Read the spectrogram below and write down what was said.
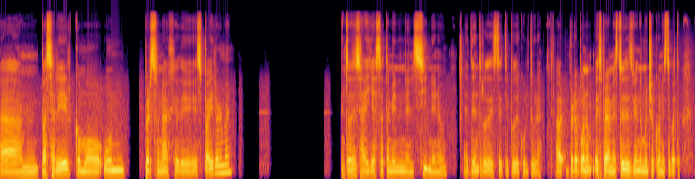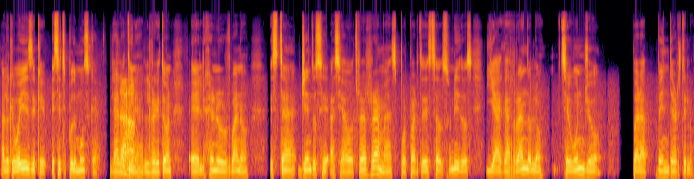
Va a salir como un personaje de Spider-Man. Entonces ahí ya está también en el cine, ¿no? Dentro de este tipo de cultura. Ahora, pero bueno, espera, me estoy desviando mucho con este vato. A lo que voy es de que este tipo de música, la Ajá. latina, el reggaetón, el género urbano, está yéndose hacia otras ramas por parte de Estados Unidos y agarrándolo, según yo, para vendértelo.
